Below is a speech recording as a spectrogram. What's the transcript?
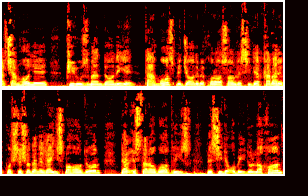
پرچمهای پیروزمندانه تحماس به جانب خراسان رسیده خبر کشته شدن رئیس بهادر در استراباد ریز. رسیده عبیدالله خان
